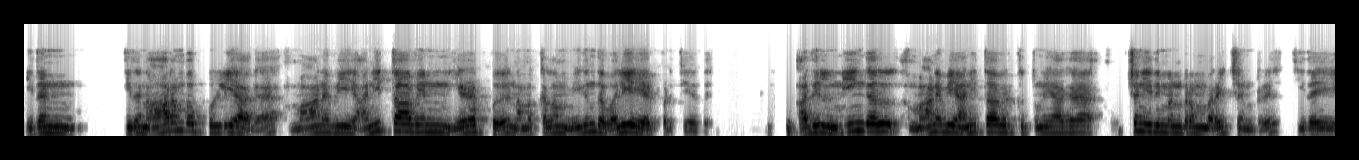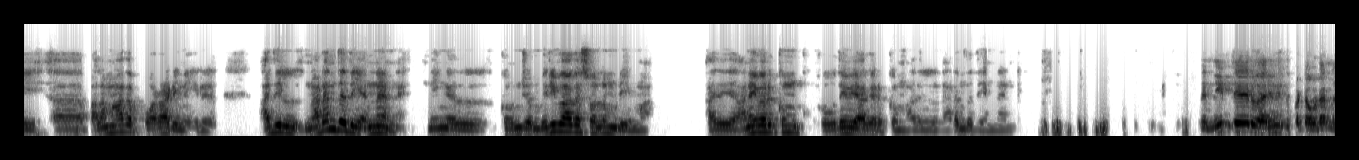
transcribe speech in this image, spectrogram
இதன் இதன் ஆரம்ப புள்ளியாக மாணவி அனிதாவின் இழப்பு நமக்கெல்லாம் மிகுந்த வலியை ஏற்படுத்தியது. அதில் நீங்கள் மாணவி அனிதாவிற்கு துணையாக உச்சநீதிமன்றம் வரை சென்று இதை பலமாக போராடினீர்கள். அதில் நடந்தது என்னென்ன? நீங்கள் கொஞ்சம் விரிவாக சொல்ல முடியுமா? அது அனைவருக்கும் உதவியாக இருக்கும். அதில் நடந்தது என்னன்னு. இந்த நீட் தேர்வு அறிவிக்கப்பட்டவுடன்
